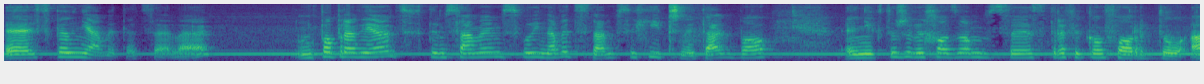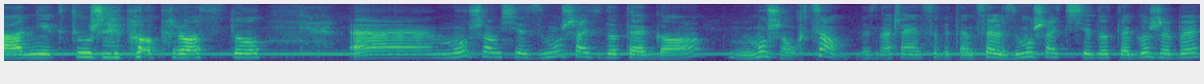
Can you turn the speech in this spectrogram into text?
E, Spełniamy te cele, poprawiając w tym samym swój nawet stan psychiczny, tak? Bo niektórzy wychodzą ze strefy komfortu, a niektórzy po prostu e, muszą się zmuszać do tego, muszą, chcą, wyznaczając sobie ten cel, zmuszać się do tego, żeby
